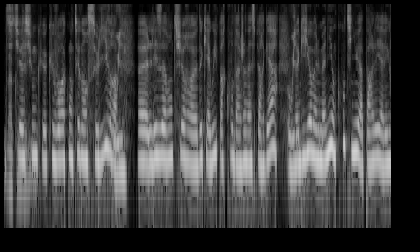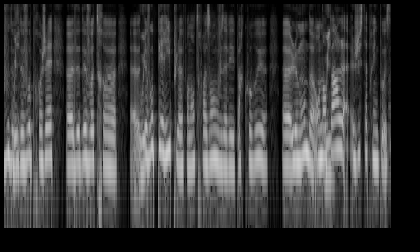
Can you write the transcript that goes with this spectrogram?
une bah, situation que, que, vous racontez dans ce livre, euh, Les aventures euh, de Kawi, parcours d'un jeune Asperger. Euh, Guillaume Almani, on continue à parler avec vous de, de vos projets, de, de, votre, de vos périples. Pendant trois ans, vous avez parcouru le monde. On en parle juste après une pause.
